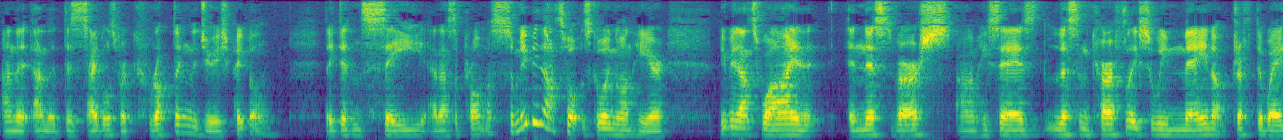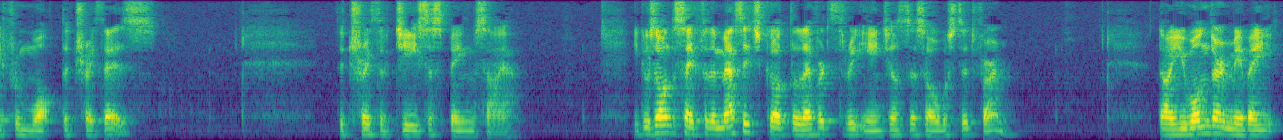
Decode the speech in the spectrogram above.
and the, and the disciples were corrupting the Jewish people. They didn't see it as a promise. So maybe that's what was going on here. Maybe that's why in this verse um, he says, Listen carefully so we may not drift away from what the truth is the truth of Jesus being Messiah. He goes on to say, For the message God delivered through angels has always stood firm. Now you wonder maybe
